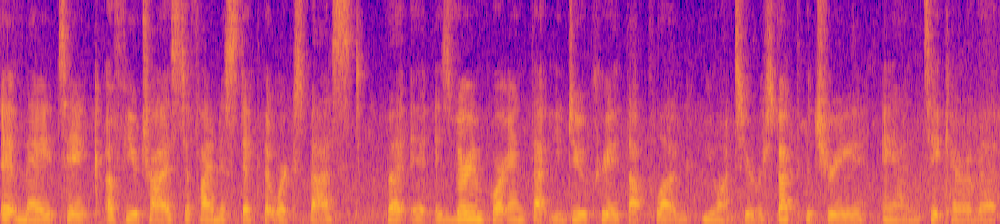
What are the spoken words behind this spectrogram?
It may take a few tries to find a stick that works best but it is very important that you do create that plug. You want to respect the tree and take care of it.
